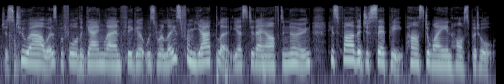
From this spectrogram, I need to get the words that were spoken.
Just two hours before the gangland figure was released from Yatala yesterday afternoon, his father Giuseppe passed away in hospital.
